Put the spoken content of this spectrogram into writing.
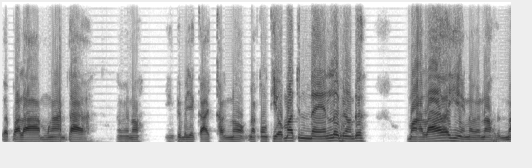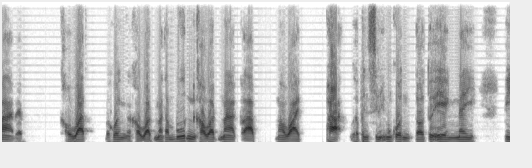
แบบอารามงามตานะพี่น้องเนาะยังเป็นบรรยากาศข้างนอกนักท่องเที่ยวมาจนแน่นเลยพี่น้องเด้อมาหลายแห่งนะพี่น้องเนาะเพิ่นมาแบบเขาวัดางคนก็เขาวัดมาทำบุญเขาวัดมากราบมาไหว้พระเพื่อเป็นสิริมงคลต่อตัวเองในปี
